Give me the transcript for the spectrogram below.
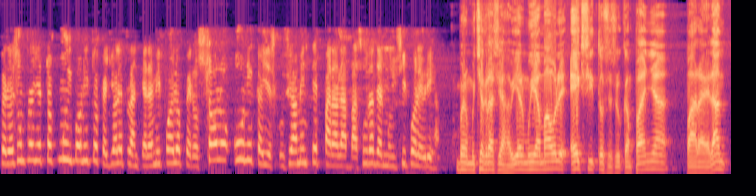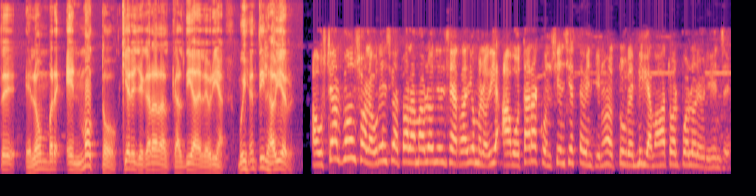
pero es un proyecto muy bonito que yo le plantearé a mi pueblo, pero solo única y exclusivamente para las basuras del municipio de Lebrija. Bueno, muchas gracias Javier, muy amable, éxitos en su campaña, para adelante, el hombre en moto quiere llegar a la alcaldía de Lebrija. Muy gentil Javier. A usted, Alfonso, a Laurencio, a toda la amable audiencia de Radio Melodía, a votar a conciencia este 29 de octubre. Es mi llamado a todo el pueblo lebrijense.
